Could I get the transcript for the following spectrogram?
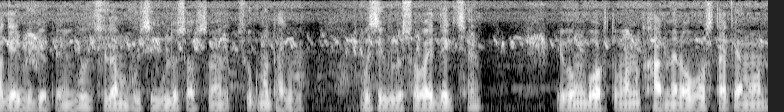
আগের ভিডিওতে আমি বলছিলাম, ভুসিগুলো সবসময় শুকনো থাকবে। ভুসিগুলো সবাই দেখছেন এবং বর্তমান ফার্মের অবস্থা কেমন?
